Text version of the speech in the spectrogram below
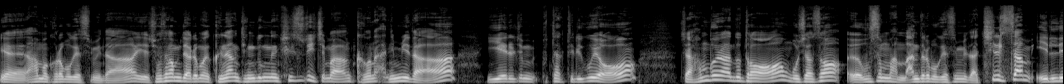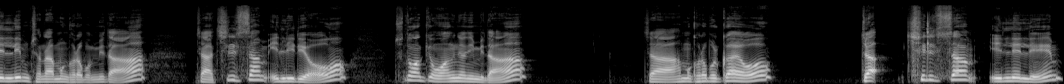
예, 한번 걸어보겠습니다. 예, 죄송합니다, 여러분. 그냥 딩동댕 칠 수도 있지만 그건 아닙니다. 이해를 좀 부탁드리고요. 자, 한 분이라도 더 모셔서 어, 웃음 한번 만들어 보겠습니다. 7311님 전화 한번 걸어봅니다. 자, 7311이요. 초등학교 5학년입니다. 자, 한번 걸어볼까요? 자, 7311님.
